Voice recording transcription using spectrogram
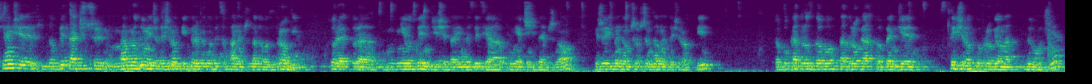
Chciałem się dopytać, czy mam rozumieć, że te środki, które będą wycofane przykładowo z drogi, które, która nie odbędzie się ta inwestycja w jakieś Dębrzno, jeżeli będą przeoszczędzone te środki, to Buka Drozdowo, ta droga to będzie tych środków robiona wyłącznie?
